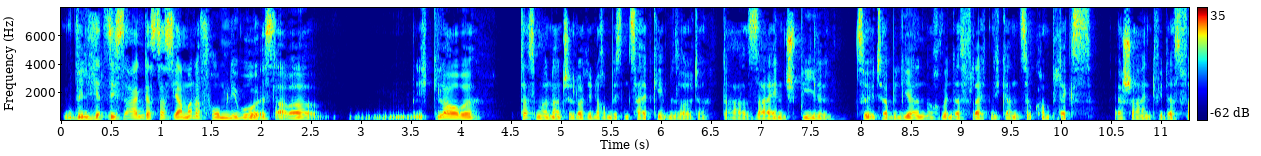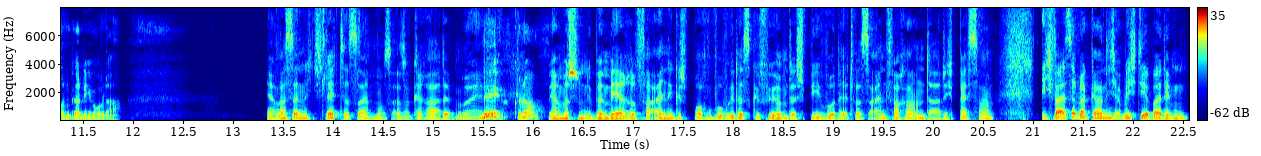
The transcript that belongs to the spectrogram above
will ich jetzt nicht sagen, dass das Jammern auf hohem Niveau ist, aber ich glaube, dass man Ancelotti noch ein bisschen Zeit geben sollte, da sein Spiel zu etablieren, auch wenn das vielleicht nicht ganz so komplex erscheint wie das von Guardiola. Ja, was ja nicht schlechtes sein muss. Also gerade bei, Nee, genau. wir haben ja schon über mehrere Vereine gesprochen, wo wir das Gefühl haben, das Spiel wurde etwas einfacher und dadurch besser. Ich weiß aber gar nicht, ob ich dir bei dem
